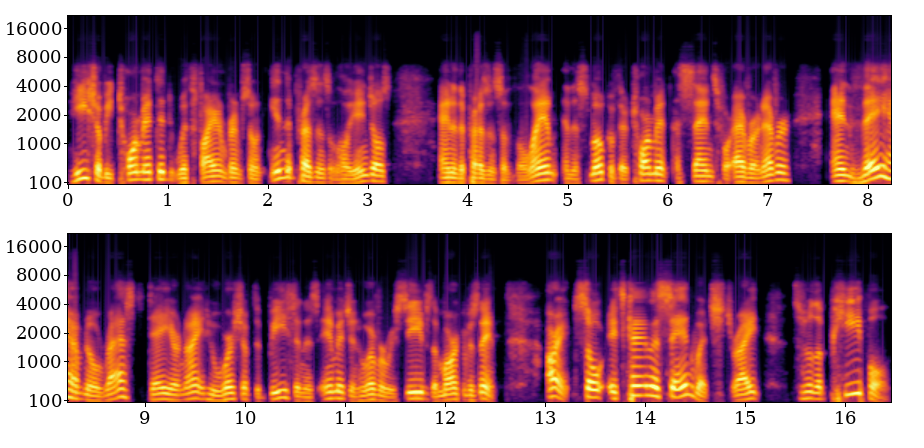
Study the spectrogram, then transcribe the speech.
he shall be tormented with fire and brimstone in the presence of the holy angels and in the presence of the Lamb, and the smoke of their torment ascends forever and ever. And they have no rest day or night who worship the beast in his image and whoever receives the mark of his name. All right, so it's kind of sandwiched, right? So the people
